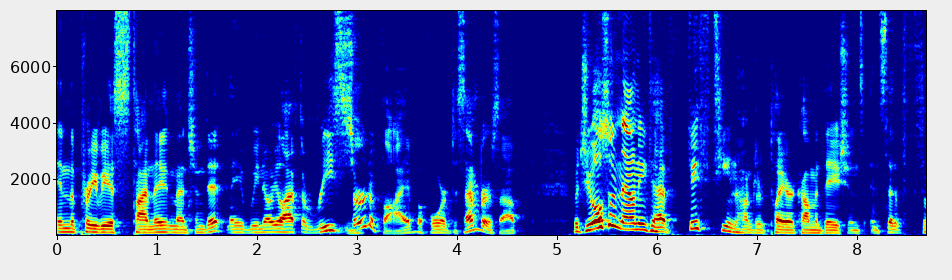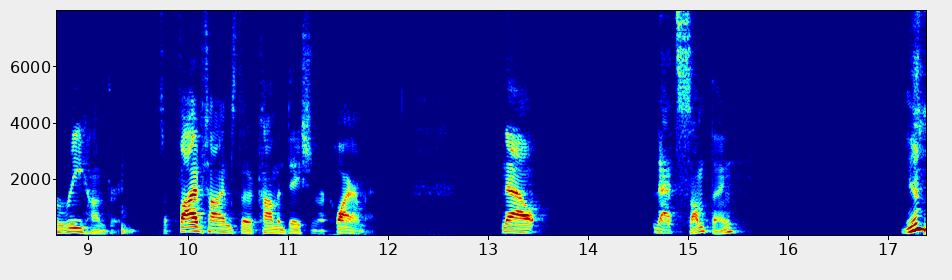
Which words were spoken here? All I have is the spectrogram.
in the previous time they mentioned it. They, we know you'll have to recertify before December's up, but you also now need to have 1,500 player commendations instead of 300. So five times the commendation requirement. Now, that's something Yeah.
